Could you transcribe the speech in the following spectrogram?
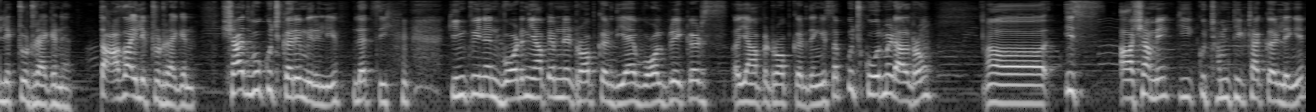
इलेक्ट्रो ड्रैगन है, ताज़ा इलेक्ट्रो ड्रैगन शायद वो कुछ करे मेरे लिए let's see king queen and warden यहाँ पे हमने ड्रॉप कर दिया है वॉल ब्रेकर्स यहाँ पे ड्रॉप कर देंगे। सब कुछ कोर में डाल रहा हूँ। इस आशा में कि कुछ हम ठीक ठाक कर लेंगे।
